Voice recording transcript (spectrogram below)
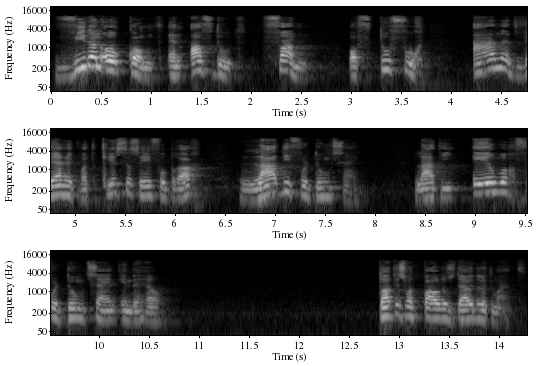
Wie dan ook komt en afdoet van of toevoegt aan het werk wat Christus heeft volbracht, laat die verdoemd zijn. Laat die eeuwig verdoemd zijn in de hel. Dat is wat Paulus duidelijk maakt.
